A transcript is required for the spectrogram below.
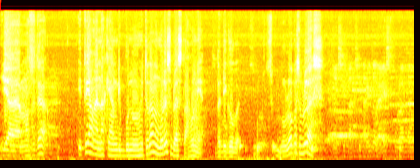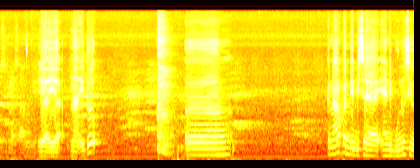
Ya, maksudnya itu yang anak yang dibunuh itu kan umurnya 11 tahun ya. Tadi gue 10 apa 11? ya sekitar sekitar itu lah ya 10 atau 11 tahun ya Iya, iya. Nah, itu eh kenapa dia bisa yang dibunuh si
